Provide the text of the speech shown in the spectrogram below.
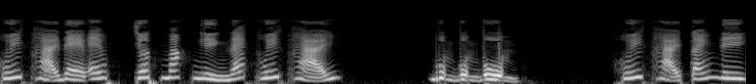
Huyết hải đè ép, chết mắt nghiền nát huyết hải. Bùm bùm bùm. Huyết hải tán đi,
